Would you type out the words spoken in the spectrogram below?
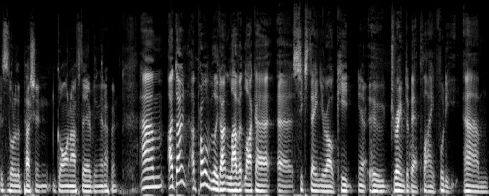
is sort of the passion gone after everything that happened? Um, I don't. I probably don't love it like a sixteen-year-old kid Yeah. who dreamed about playing footy. Um,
